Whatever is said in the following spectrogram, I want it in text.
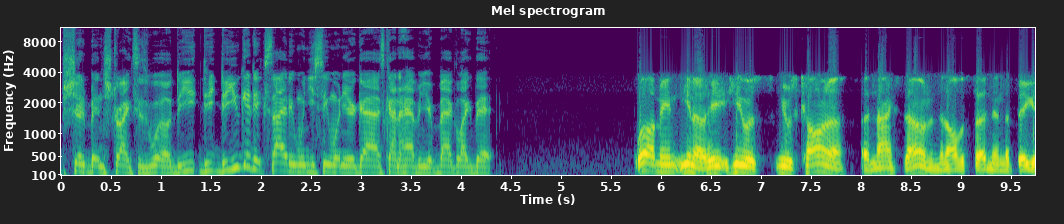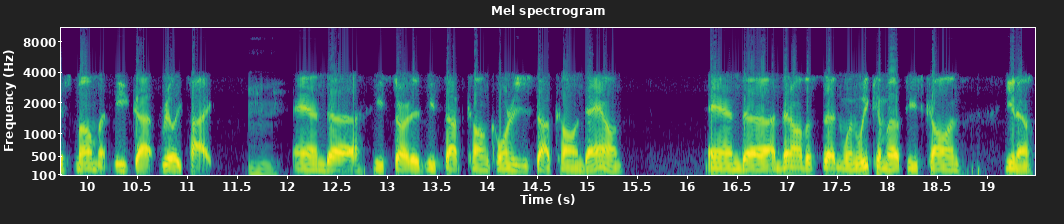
should have been strikes as well. Do you do, do you get excited when you see one of your guys kind of having your back like that? Well, I mean, you know, he he was he was calling a, a nice zone, and then all of a sudden, in the biggest moment, he got really tight, mm-hmm. and uh, he started. He stopped calling corners. He stopped calling down, and uh, and then all of a sudden, when we come up, he's calling, you know,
